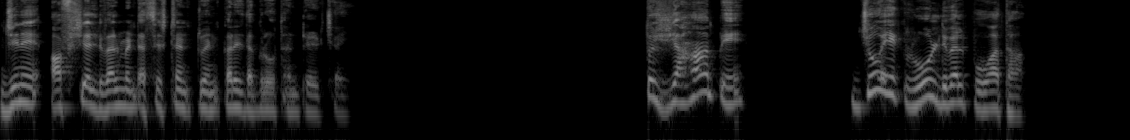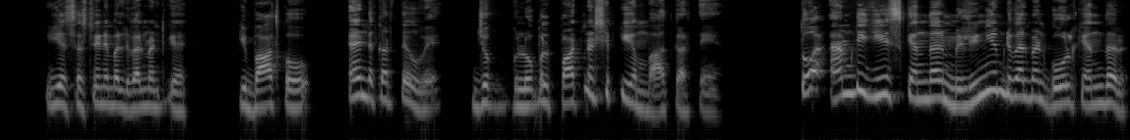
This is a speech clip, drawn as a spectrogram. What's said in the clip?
जिन्हें official development assistant to encourage the growth and trade चाहिए। तो यहाँ पे जो एक रोल डेवलप हुआ था, ये सस्टेनेबल डेवलपमेंट के, की बात को एंड करते हुए जो ग्लोबल पार्टनरशिप की हम बात करते हैं तो एम के अंदर मिलीनियम डेवलपमेंट गोल के अंदर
